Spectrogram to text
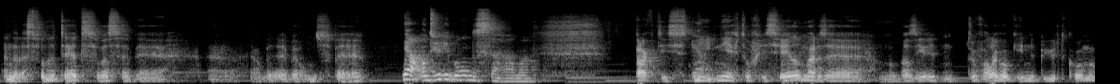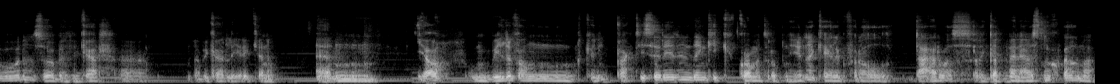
En de rest van de tijd was zij bij, uh, ja, bij, bij, ons. Bij... Ja, want jullie woonden samen. Praktisch, niet, niet, echt officieel, maar zij was hier toevallig ook in de buurt komen wonen. Zo ben ik haar, heb ik haar leren kennen. En ja, omwille van ik praktische redenen, denk ik, kwam het erop neer dat ik eigenlijk vooral daar was. Ik had mijn huis nog wel, maar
